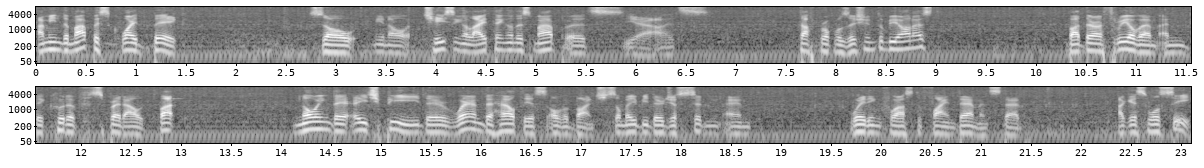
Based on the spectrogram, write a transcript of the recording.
I mean, the map is quite big. So, you know, chasing a light thing on this map, it's, yeah, it's tough proposition to be honest. But there are three of them and they could have spread out. But knowing their HP, they weren't the healthiest of a bunch. So maybe they're just sitting and waiting for us to find them instead. I guess we'll see.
